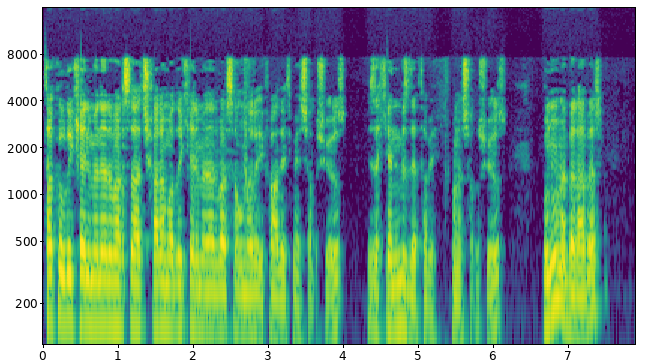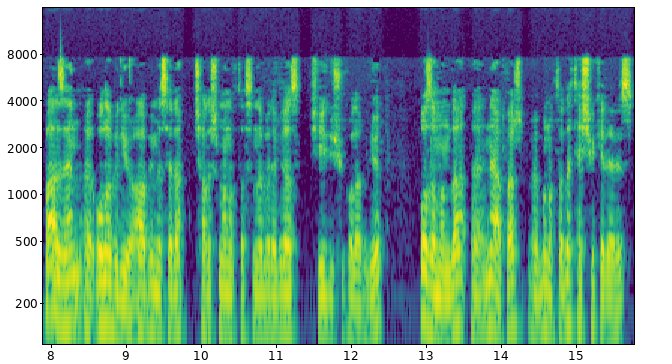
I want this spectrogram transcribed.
takıldığı kelimeler varsa, çıkaramadığı kelimeler varsa onları ifade etmeye çalışıyoruz. Biz de kendimiz de tabii ona çalışıyoruz. Bununla beraber bazen e, olabiliyor. Abi mesela çalışma noktasında böyle biraz şeyi düşük olabiliyor. O zaman da e, ne yapar? E, bu noktada teşvik ederiz.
